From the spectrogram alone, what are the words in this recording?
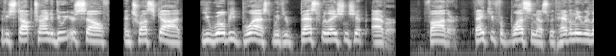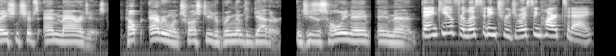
If you stop trying to do it yourself and trust God, you will be blessed with your best relationship ever. Father, thank you for blessing us with heavenly relationships and marriages. Help everyone trust you to bring them together. In Jesus' holy name, amen. Thank you for listening to Rejoicing Heart today.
